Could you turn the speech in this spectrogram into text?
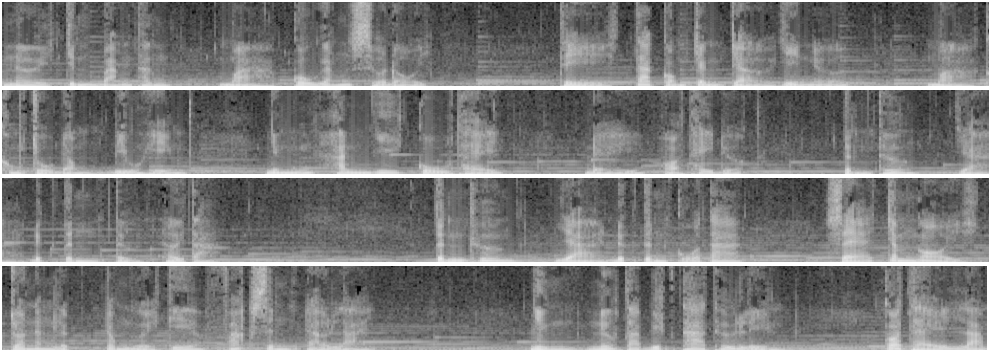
nơi chính bản thân mà cố gắng sửa đổi, thì ta còn chần chờ gì nữa mà không chủ động biểu hiện những hành vi cụ thể để họ thấy được tình thương và đức tin từ nơi ta? Tình thương và đức tin của ta sẽ chăm ngồi cho năng lực trong người kia phát sinh trở lại. Nhưng nếu ta biết tha thứ liền, có thể làm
